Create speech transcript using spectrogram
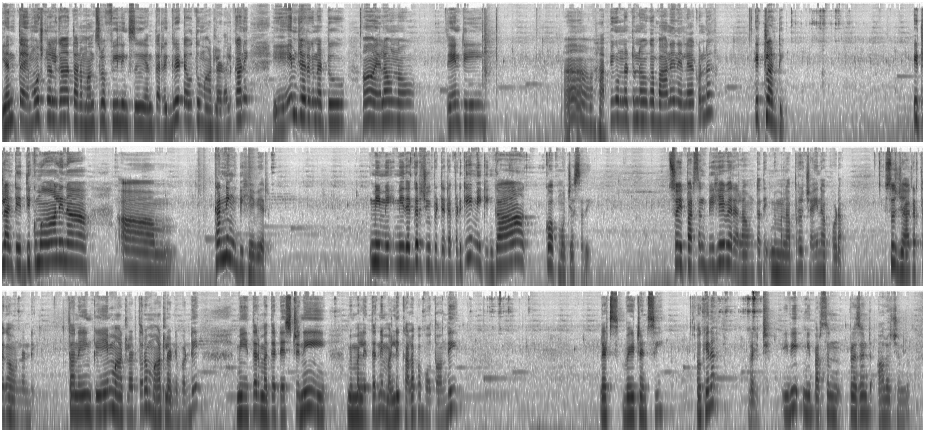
ఎంత ఎమోషనల్గా తన మనసులో ఫీలింగ్స్ ఎంత రిగ్రెట్ అవుతూ మాట్లాడాలి కానీ ఏం జరగనట్టు? ఎలా ఉన్నావు? ఏంటి? హ్యాపీగా ఉన్నట్టున్నావుగా బాగానే నేను లేకుండా? ఇట్లాంటి. ఇట్లాంటి దిక్కుమాలిన కన్నింగ్ బిహేవియర్ మీ మీ- మీ దగ్గర చూపెట్టేటప్పటికి మీకు ఇంకా కోపం వచ్చేస్తుంది. సో ఈ పర్సన్ బిహేవియర్ అలా ఉంటుంది మిమ్మల్ని అప్రోచ్ అయినా కూడా. సో జాగ్రత్తగా ఉండండి. తను ఇంకేం మాట్లాడతారో మాట్లాడనివ్వండి. మీ ఇద్దరి మధ్య డెస్టినీ మిమ్మల్ని ఇద్దరిని మళ్ళీ కలపబోతోంది. లెట్స్ వెయిట్ అండ్ సీ ఓకేనా రైట్ ఇవి మీ పర్సన్ ప్రజెంట్ ఆలోచనలు.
